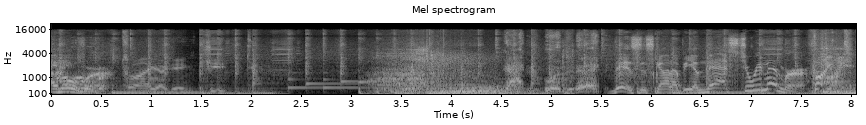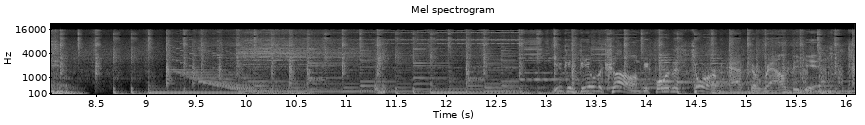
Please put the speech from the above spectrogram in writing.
Time over. Try again, kid. This is gonna be a match to remember. Fight! You can feel the calm before the storm as the round begins.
